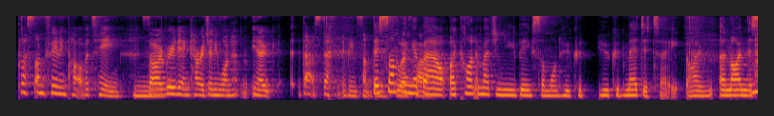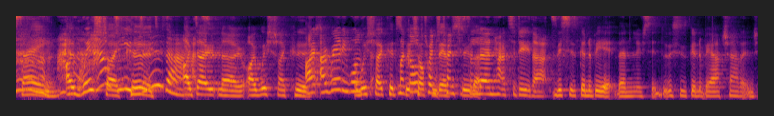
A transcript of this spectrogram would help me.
Plus, I'm feeling part of a team. So mm. I really encourage anyone. You know, that's definitely been something. There's something worthwhile. about I can't imagine you being someone who could who could meditate. I'm and I'm the same. I wish I could. do that? I don't know. I wish I could. I, I really want. I wish I could My switch goal off and be able 2020 to to learn how to do that. this is going to be it then lucinda this is going to be our challenge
